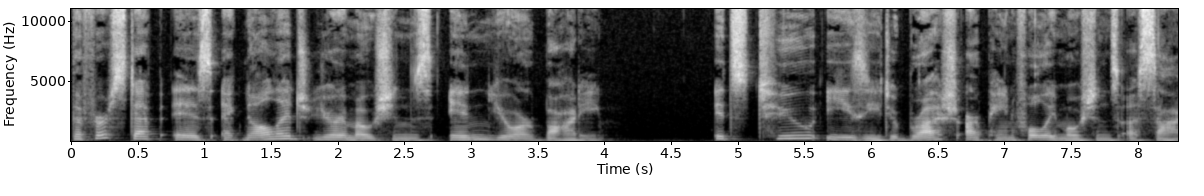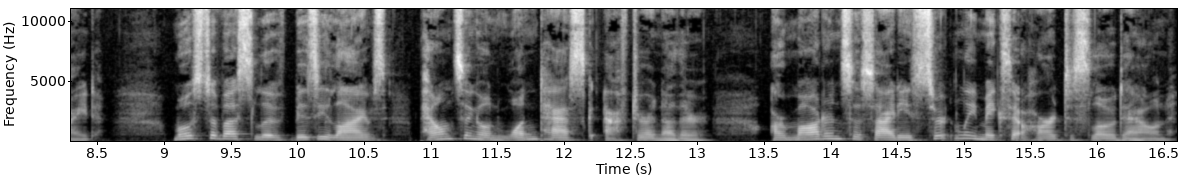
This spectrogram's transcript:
The first step is acknowledge your emotions in your body. It's too easy to brush our painful emotions aside. Most of us live busy lives, pouncing on one task after another. Our modern society certainly makes it hard to slow down.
